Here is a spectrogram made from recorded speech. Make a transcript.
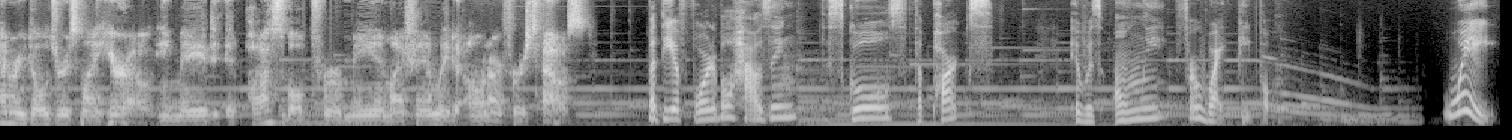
Henry Dolger is my hero. He made it possible for me and my family to own our first house." But the affordable housing, the schools, the parks, it was only for white people. Wait,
